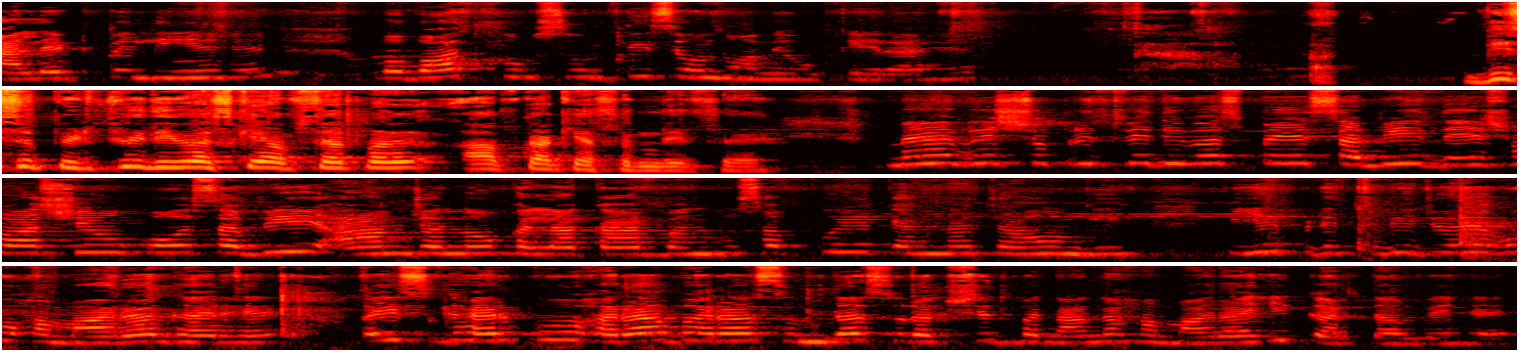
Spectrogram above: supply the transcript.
पैलेट पे लिए हैं वो बहुत खूबसूरती से उन्होंने उकेरा है। विश्व पृथ्वी दिवस के अवसर पर आपका क्या संदेश है? मैं विश्व पृथ्वी दिवस पे सभी देशवासियों को सभी आम जनों कलाकार बंधु सबको ये कहना चाहूँगी कि ये पृथ्वी जो है वो हमारा घर है और इस घर को हरा भरा, सुंदर, सुरक्षित बनाना हमारा ही कर्तव्य है।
